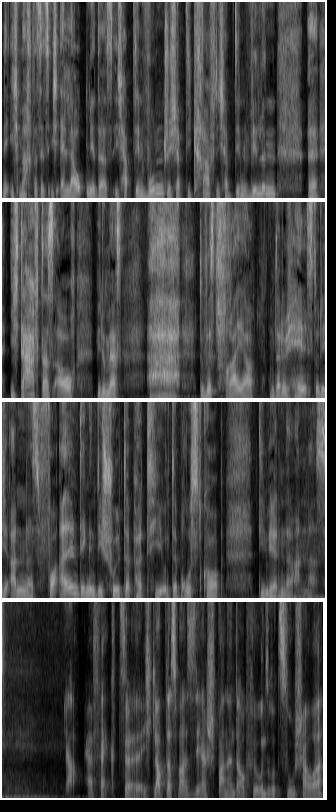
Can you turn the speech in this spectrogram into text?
nee, ich mache das jetzt, ich erlaube mir das, ich habe den Wunsch, ich habe die Kraft, ich habe den Willen, äh, ich darf das auch, wie du merkst, ah, du wirst frei freier und dadurch hältst du dich anders. Vor allen Dingen die Schulterpartie und der Brustkorb, die werden da anders. Ja, perfekt. Äh, ich glaube, das war sehr spannend auch für unsere Zuschauer,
